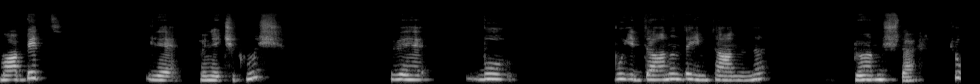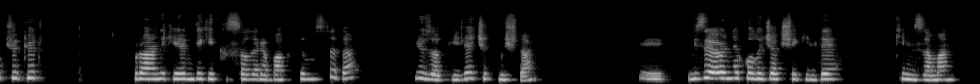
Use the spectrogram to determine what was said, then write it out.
muhabbet ile öne çıkmış ve bu bu iddianın da imtihanını görmüşler. Çok şükür Kur'an-ı Kerim'deki kıssalara baktığımızda da yüz akıyla çıkmışlar. Ee, bize örnek olacak şekilde kim zaman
